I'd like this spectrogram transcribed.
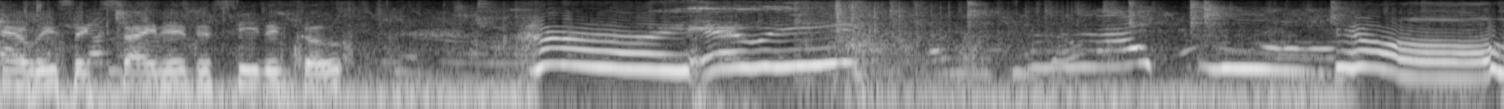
Ellie's excited to see the goat. Hi, Ellie. Lucky. Oh.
